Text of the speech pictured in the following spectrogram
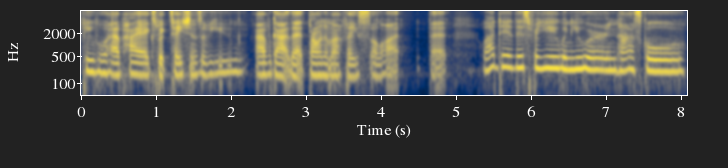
people have high expectations of you. I've got that thrown in my face a lot that, well, I did this for you when you were in high school.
